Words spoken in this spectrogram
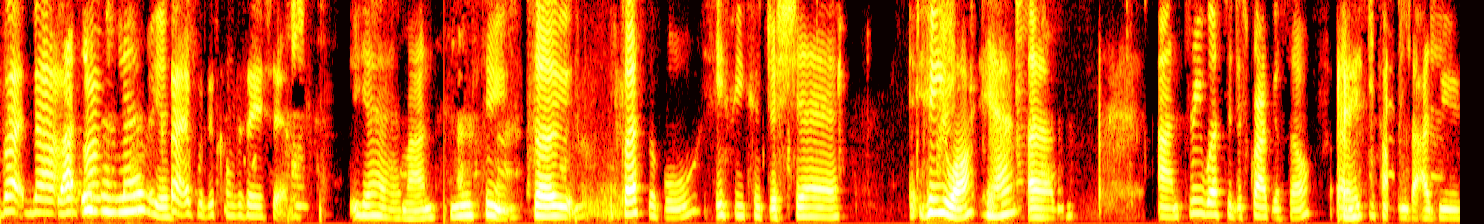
but no, That I'm, is I'm hilarious. excited for this conversation. Yeah, man, me too. So, first of all, if you could just share who you are Yeah. um, and three words to describe yourself. Um, Okay. this is something that I do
